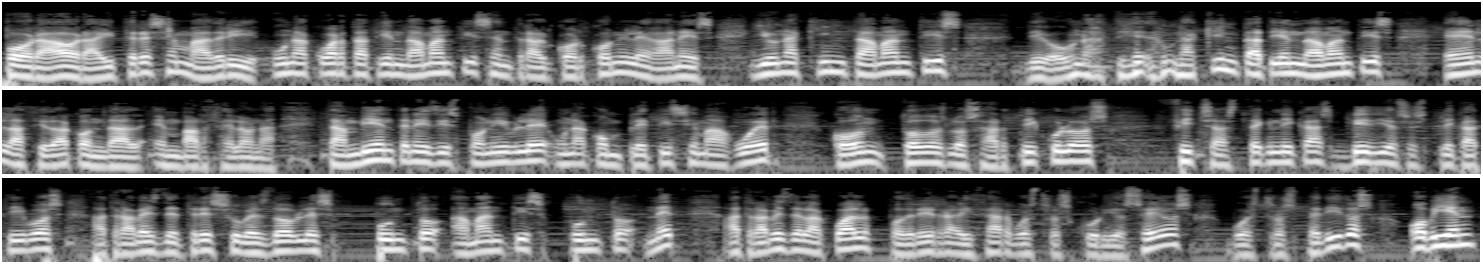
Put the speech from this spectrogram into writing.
por ahora. Hay tres en Madrid, una cuarta tienda Amantis entre Alcorcón y Leganés y una quinta Amantis, digo, una, una quinta tienda Amantis en la ciudad condal, en Barcelona. También tenéis disponible una completísima web con todos los artículos, fichas técnicas, vídeos explicativos a través de www.amantis.net, a través de la cual podréis realizar vuestros curioseos, vuestros pedidos o bien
